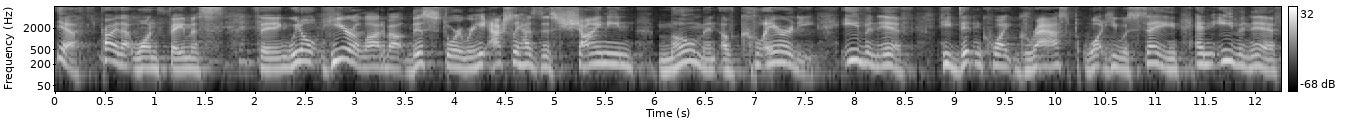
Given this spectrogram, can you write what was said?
Yeah, it's probably that one famous thing. We don't hear a lot about this story where he actually has this shining moment of clarity, even if he didn't quite grasp what he was saying, and even if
